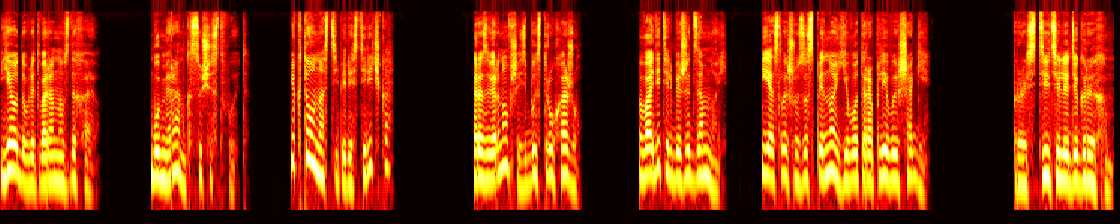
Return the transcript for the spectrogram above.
Я удовлетворенно вздыхаю. Бумеранг существует. И кто у нас теперь истеричка? Развернувшись, быстро ухожу. Водитель бежит за мной. Я слышу за спиной его торопливые шаги. «Простите, леди Грехом»,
